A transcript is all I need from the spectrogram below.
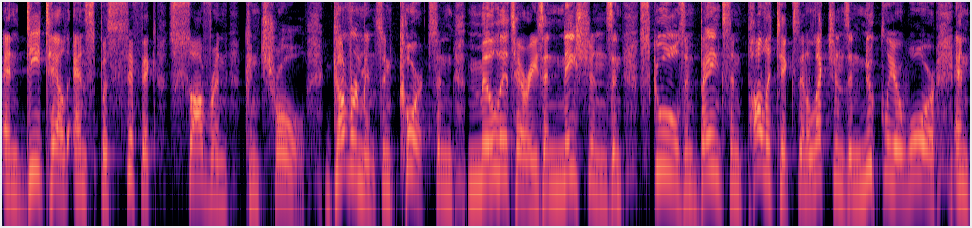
and detailed and specific sovereign control governments and courts and militaries and nations and schools and banks and politics and elections and nuclear war and,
